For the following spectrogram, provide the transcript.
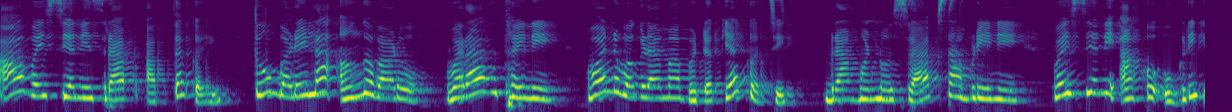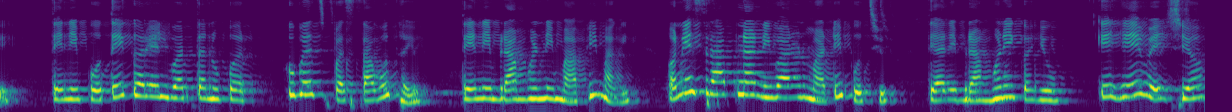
આ વૈશ્યને શ્રાપ આપતા કહ્યું, તું બળેલા અંગવાળો, વરાહ થઈને વન વગડામાં ભટક્યા કરજે. બ્રાહ્મણનો શ્રાપ સાંભળીને વૈશ્યની આંખો ઉઘડી ગઈ. તેને પોતે કરેલ વર્તન ઉપર ખૂબ જ પસ્તાવો થયો. તેને બ્રાહ્મણની માફી માંગી અને શ્રાપના નિવારણ માટે પૂછ્યું. ત્યારે બ્રાહ્મણે કહ્યું કે, હે વૈશ્ય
